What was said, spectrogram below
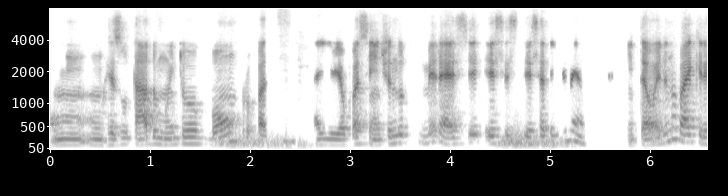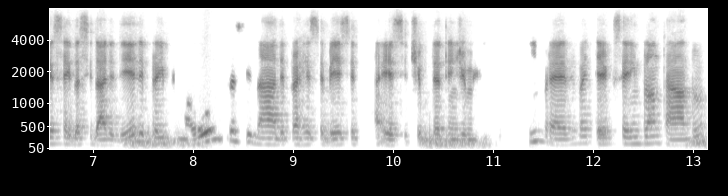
um, um, resultado muito bom para o paciente. Né? E o paciente merece esse, esse atendimento. Então, ele não vai querer sair da cidade dele para ir para uma outra cidade para receber esse, esse tipo de atendimento em breve vai ter que ser implantado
